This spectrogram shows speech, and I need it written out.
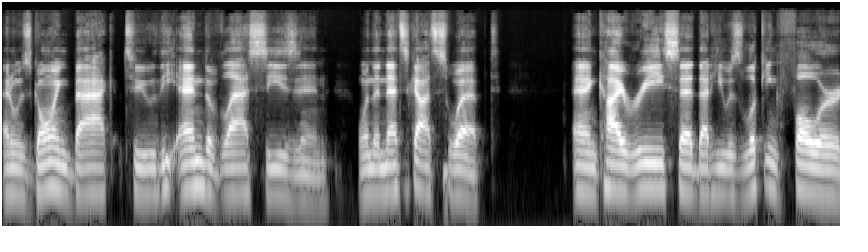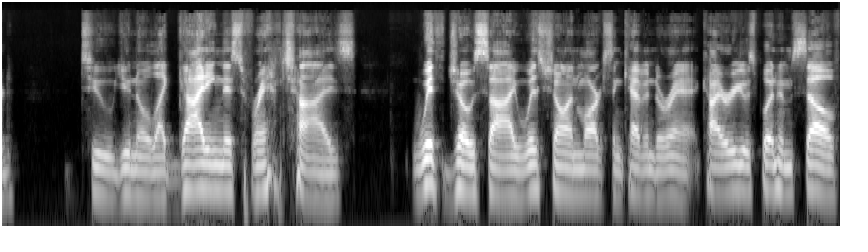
and was going back to the end of last season when the Nets got swept, and Kyrie said that he was looking forward to you know like guiding this franchise with Joe Tsai, with Sean Marks and Kevin Durant. Kyrie was putting himself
